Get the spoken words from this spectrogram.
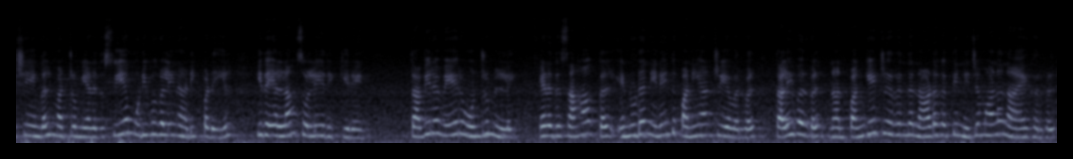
விஷயங்கள் மற்றும் எனது சுய முடிவுகளின் அடிப்படையில் இதையெல்லாம் சொல்லியிருக்கிறேன். தவிர வேறு ஒன்றும் இல்லை எனது சகாக்கள் என்னுடன் இணைந்து பணியாற்றியவர்கள் தலைவர்கள் நான் பங்கேற்றிருந்த நாடகத்தின் நிஜமான நாயகர்கள்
